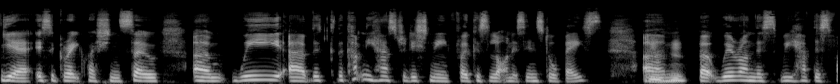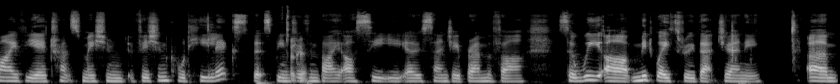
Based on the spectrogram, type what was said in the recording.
Yeah, it's a great question. So um, we uh, the, the company has traditionally focused a lot on its install base, um, mm-hmm. but we're on this. We have this five year transformation vision called Helix that's been okay. driven by our CEO Sanjay Brahmawar. So we are midway through that journey. Um,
